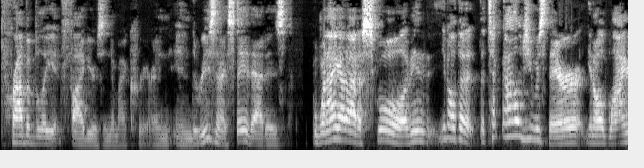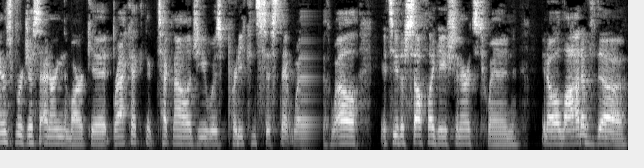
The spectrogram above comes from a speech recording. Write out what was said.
probably at five years into my career. And, and the reason I say that is when I got out of school, I mean, you know, the, the technology was there. You know, aligners were just entering the market. Bracket technology was pretty consistent with, well, it's either self ligation or it's twin you know, a lot of the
